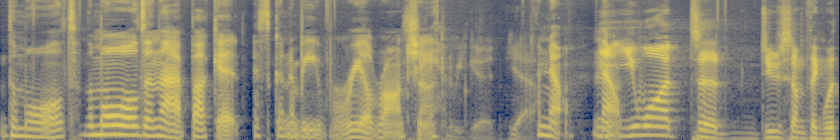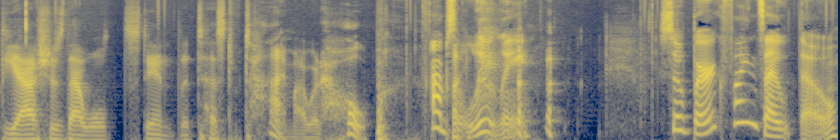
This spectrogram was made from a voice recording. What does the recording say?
the mold the mold in that bucket is going to be real It's raunchy not gonna be good. Yeah. no You- no You, want to do something with the ashes that will stand the test of time. I would hope. Absolutely. so Burke finds out though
